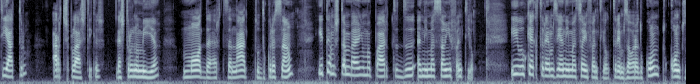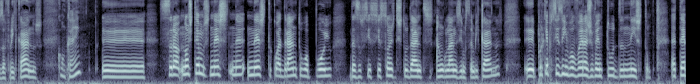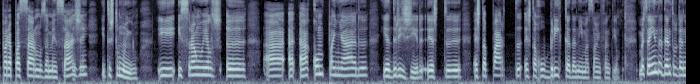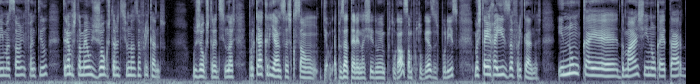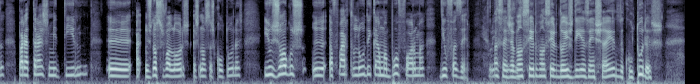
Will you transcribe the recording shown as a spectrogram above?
teatro, artes plásticas, gastronomia, moda, artesanato, decoração e temos também uma parte de animação infantil. E o que é que teremos em animação infantil? Teremos a Hora do Conto, contos africanos. Com quem? Uh, serão, nós temos neste, neste quadrante o apoio das associações de estudantes angolanos e moçambicanos, uh, porque é preciso envolver a juventude nisto, até para passarmos a mensagem e testemunho. E, e serão eles uh, a, a, acompanhar e a dirigir este, esta parte esta rubrica de animação infantil. Mas ainda dentro da animação infantil, teremos também os jogos tradicionais africanos. Os jogos tradicionais, porque há crianças que são, apesar de terem nascido em Portugal, são portuguesas por isso, mas têm raízes africanas. E nunca é demais e nunca é tarde para transmitir Uh, os nossos valores, as nossas culturas e os jogos, uh, a parte lúdica é uma boa forma de o fazer. Ou seja, vão ser, vão ser dois dias em cheio de culturas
